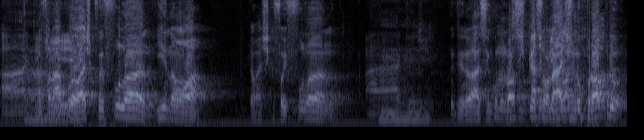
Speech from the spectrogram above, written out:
Ah, Vou entendi. falar, pô, eu acho que foi fulano. Ih, não, ó. Eu acho que foi fulano. Ah, entendi. Entendeu? Assim como nossos assim, personagens no próprio,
